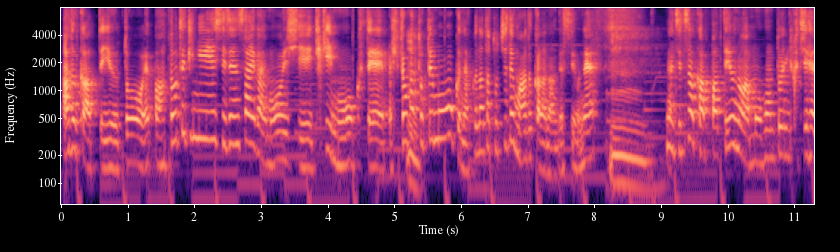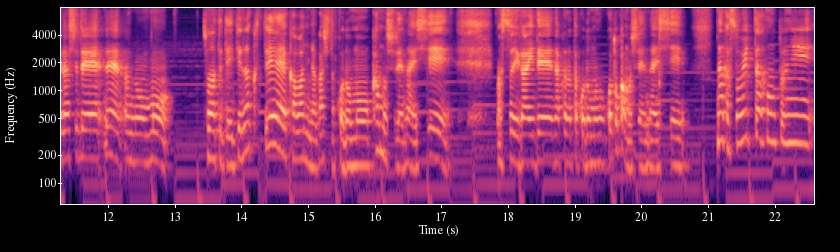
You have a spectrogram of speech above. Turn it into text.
あるかっていうとやっぱ圧倒的に自然災害も多いし危機も多くて人がとても多く亡くなった土地でもあるからなんですよね。うん、実はカッパっていうのはもう本当に口減らしでねあのもう育てていけなくて川に流した子供かもしれないし、まあ、水害で亡くなった子供のことかもしれないしなんかそういった本当に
